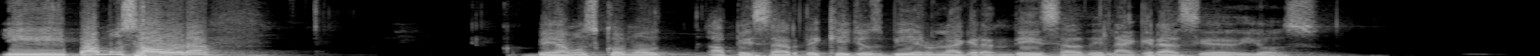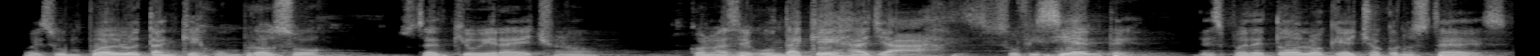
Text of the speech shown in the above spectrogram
Y vamos ahora, veamos cómo, a pesar de que ellos vieron la grandeza de la gracia de Dios, pues un pueblo tan quejumbroso ¿Usted qué hubiera hecho, no? Con la segunda queja ya suficiente, después de todo lo que he hecho con ustedes.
